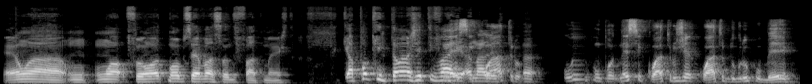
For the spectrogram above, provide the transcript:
É uma, um, uma foi uma ótima observação de fato, mestre. Daqui a pouco então a gente vai nesse analisar... quatro, o, nesse 4, o G4 do grupo B,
